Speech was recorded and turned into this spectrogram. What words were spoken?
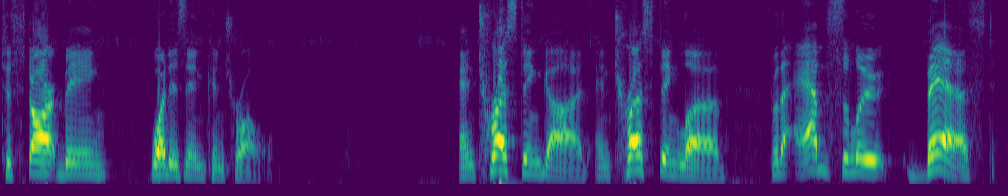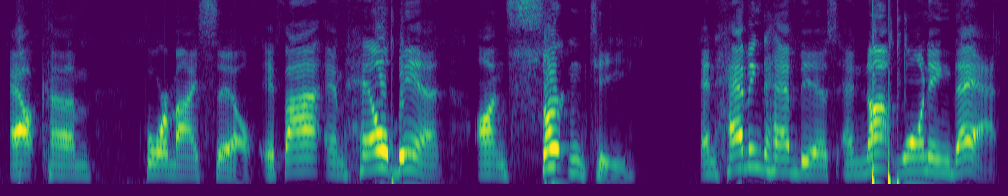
to start being what is in control. And trusting God and trusting love for the absolute best outcome for myself. If I am hell bent on certainty and having to have this and not wanting that,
